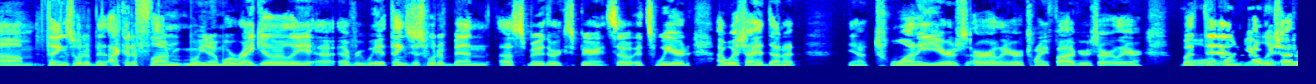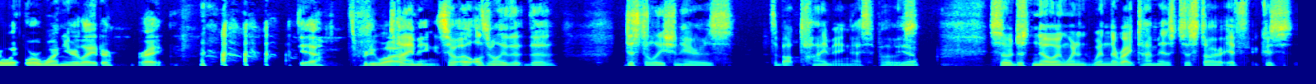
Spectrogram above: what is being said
um, things would have been, I could have flown, more, you know, more regularly uh, every week. Things just would have been a smoother experience. So it's weird. I wish I had done it, you know, 20 years earlier, 25 years earlier, but Or then I wish later. I'd, have, or one year later. Right. yeah. It's pretty wild. timing. So ultimately, the, the distillation here is it's about timing, I suppose. Yep. So just knowing when when the right time is to start, if because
